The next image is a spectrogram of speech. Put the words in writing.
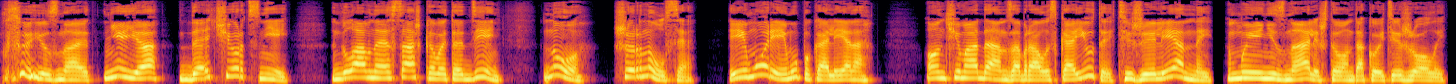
кто ее знает? Не я. Да черт с ней. Главное, Сашка в этот день, ну, ширнулся. И море ему по колено. Он чемодан забрал из каюты, тяжеленный. Мы и не знали, что он такой тяжелый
